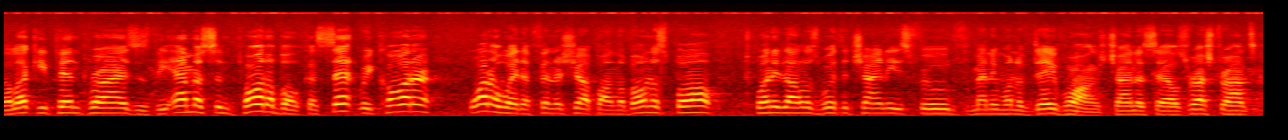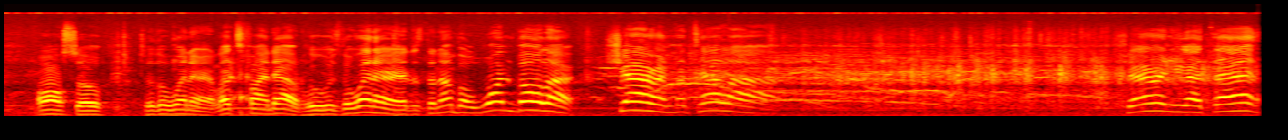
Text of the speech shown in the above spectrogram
the Lucky Pin Prize is the Emerson Portable Cassette Recorder. What a way to finish up on the bonus ball. $20 worth of Chinese food from any one of Dave Wong's China Sails restaurants, also to the winner. Let's find out who is the winner. It is the number one bowler, Sharon Matella. Sharon, you got that?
